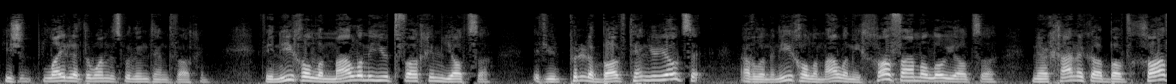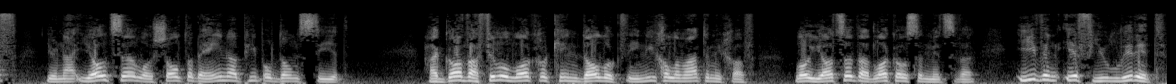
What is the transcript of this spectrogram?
he should light it at the one that's within 10 tfachim. If you put it above 10, you're yotza. Ner Chanukah above Chaf, you're not Yotze, Lo Sholta people don't see it. Hagov afilu loko kein doluk v'inicho lamata michaf, Lo Yotze dad loko mitzvah. Even if you lit it,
